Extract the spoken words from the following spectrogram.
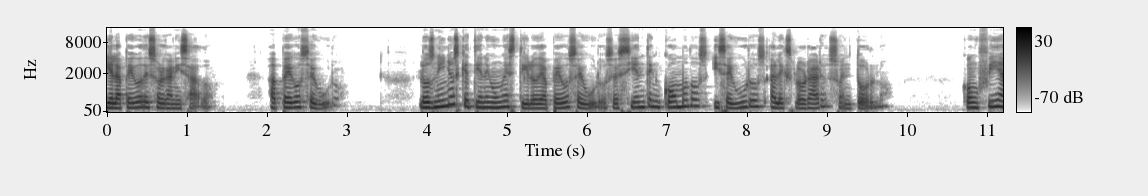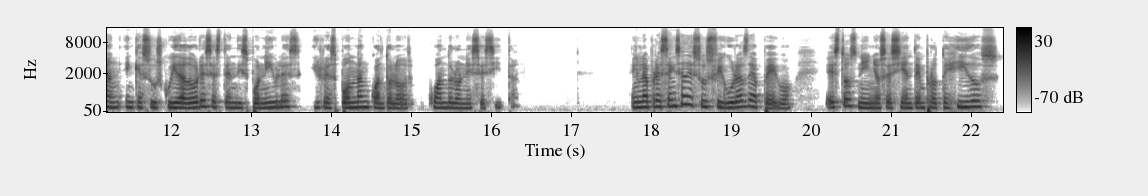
y el apego desorganizado. Apego seguro. Los niños que tienen un estilo de apego seguro se sienten cómodos y seguros al explorar su entorno. Confían en que sus cuidadores estén disponibles y respondan cuando lo, cuando lo necesitan. En la presencia de sus figuras de apego, estos niños se sienten protegidos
